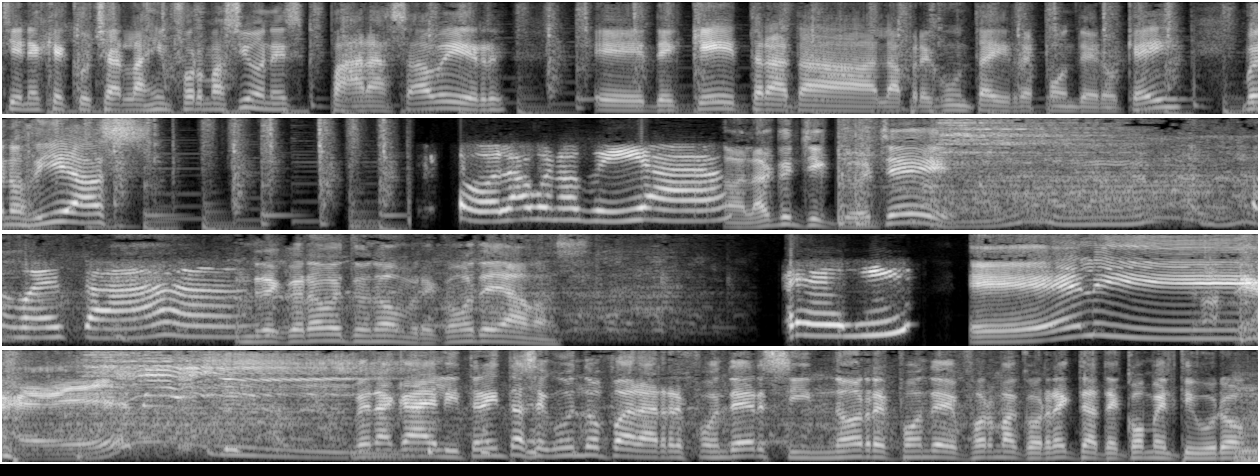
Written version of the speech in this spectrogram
Tienes que escuchar las informaciones para saber eh, de qué trata la pregunta y responder, ¿ok? Buenos días. Hola, buenos días. Hola, Cuchicuche. ¿Cómo están? Recuérdame tu nombre. ¿Cómo te llamas? Eli. Eli. Ven acá, Eli, 30 segundos para responder. Si no responde de forma correcta, te come el tiburón.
